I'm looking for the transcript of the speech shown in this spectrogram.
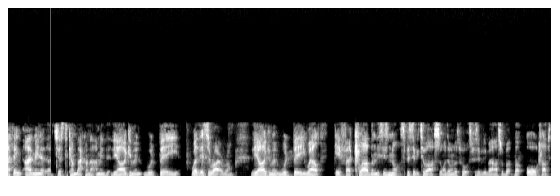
I think, I mean, uh, just to come back on that, I mean, the, the argument would be whether this is right or wrong, the argument would be, well, if a club, and this is not specific to Arsenal, I don't want to talk specifically about Arsenal, but, but all clubs,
